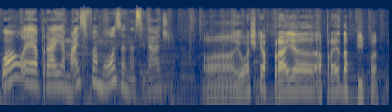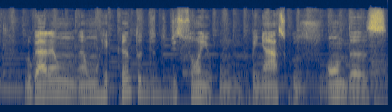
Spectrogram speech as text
Qual é a praia mais famosa na cidade? Uh, eu acho que é a praia, a praia da Pipa. O lugar é um, é um recanto de, de sonho, com penhascos, ondas,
